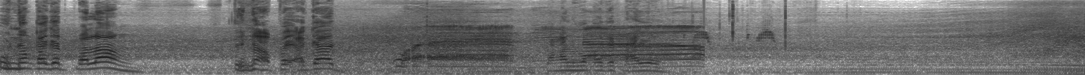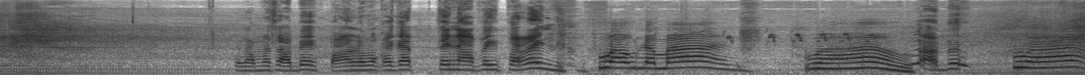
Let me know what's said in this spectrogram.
Unang kagat pa lang. Tinapay agad. Pangalawang kagat tayo. Walang masabi. Pangalawang kagat, tinapay pa rin. Wow naman! Wow! Sabi, Wow!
